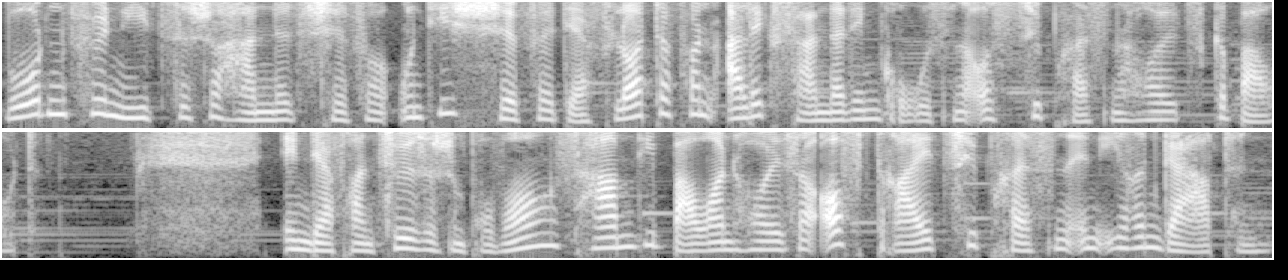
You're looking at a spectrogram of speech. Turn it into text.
wurden phönizische Handelsschiffe und die Schiffe der Flotte von Alexander dem Großen aus Zypressenholz gebaut. In der französischen Provence haben die Bauernhäuser oft drei Zypressen in ihren Gärten.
